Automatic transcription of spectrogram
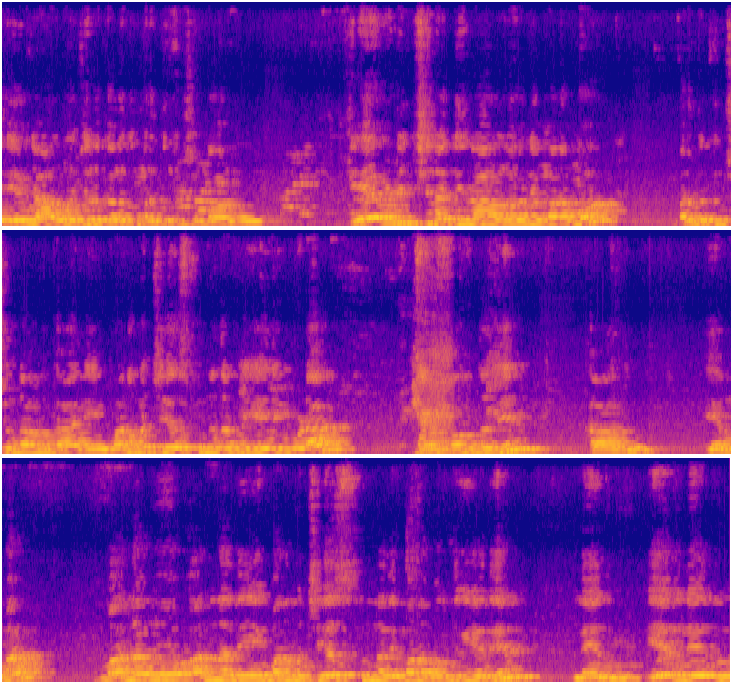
దేవుని ఆలోచన కొరకు బ్రతుకుచున్నాము? దేవుడిచ్చిన దినాల్లోనే మనము బ్రతుకుచున్నాము కానీ మనము చేసుకున్నదంటే ఏది కూడా మన సొంతది కాదు. ఏమా? మనము అన్నది మనము చేసుకున్నది మన వంతు ఏది లేదు. ఏది లేదు?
